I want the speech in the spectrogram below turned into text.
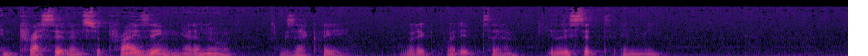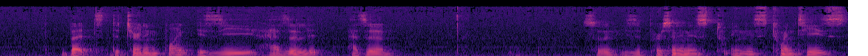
impressive and surprising. I don't know exactly what it, what it uh, elicit in me. But the turning point is he has a lit, has a so he's a person in his tw- in his twenties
